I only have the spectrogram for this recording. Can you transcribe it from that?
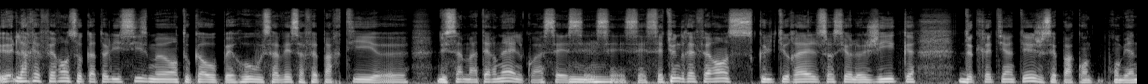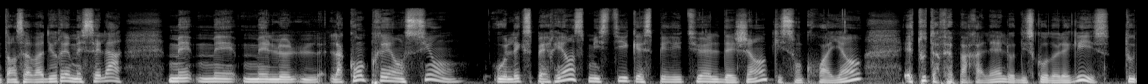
euh, la référence au catholicisme, en tout cas au Pérou, vous savez, ça fait partie euh, du sein maternel. quoi. Mhm. C'est une référence culturelle, sociologique de chrétienté. Je ne sais pas combien de temps ça va durer, mais c'est là. Mais, mais, mais le, la compréhension où l'expérience mystique et spirituelle des gens qui sont croyants est tout à fait parallèle au discours de l'Église. Tout,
